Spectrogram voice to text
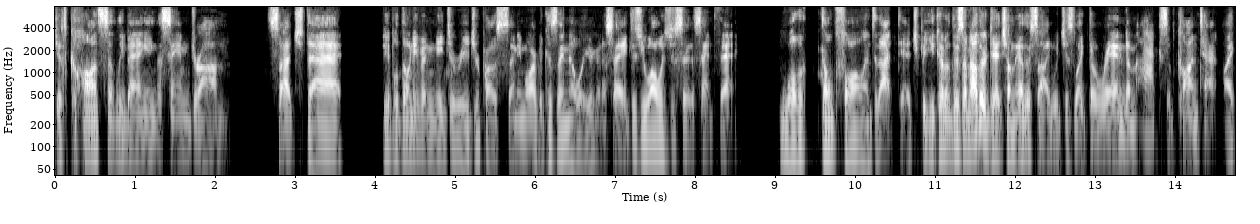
just constantly banging the same drum such that people don't even need to read your posts anymore because they know what you're going to say because you always just say the same thing. Well, don't fall into that ditch. But you can, there's another ditch on the other side, which is like the random acts of content. Like,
